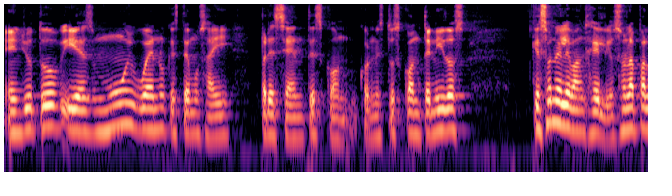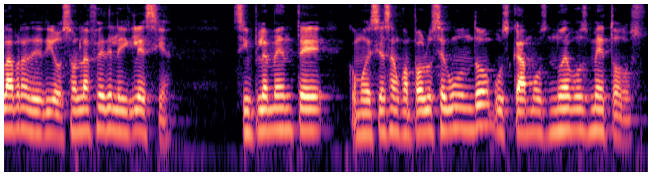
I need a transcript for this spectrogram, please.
en YouTube y es muy bueno que estemos ahí presentes con, con estos contenidos que son el Evangelio, son la palabra de Dios, son la fe de la Iglesia. Simplemente, como decía San Juan Pablo II, buscamos nuevos métodos,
